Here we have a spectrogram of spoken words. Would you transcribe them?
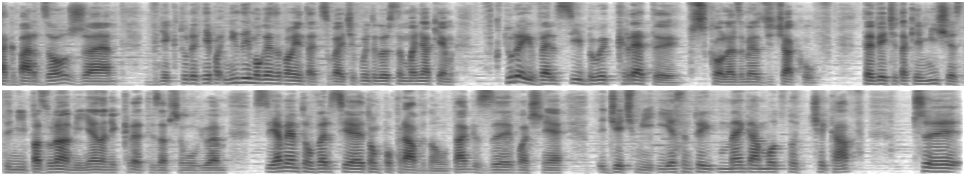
tak bardzo, że w niektórych, nie, nigdy nie mogę zapamiętać, słuchajcie, pomimo tego, że jestem maniakiem, w której wersji były krety w szkole zamiast dzieciaków te wiecie, takie misie z tymi pazurami, nie? Na nie krety zawsze mówiłem. Ja miałem tą wersję, tą poprawną, tak? Z właśnie dziećmi i jestem tutaj mega mocno ciekaw, czy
